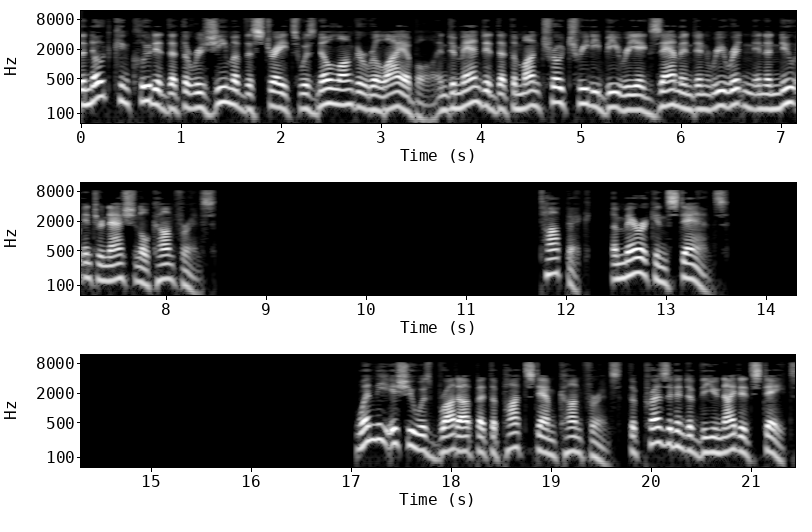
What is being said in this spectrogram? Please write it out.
The note concluded that the regime of the Straits was no longer reliable and demanded that the Montreux Treaty be re-examined and rewritten in a new international conference. American stance When the issue was brought up at the Potsdam Conference, the President of the United States,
